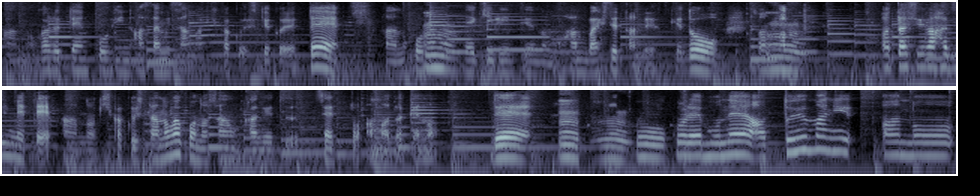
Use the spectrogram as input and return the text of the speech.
あのガルテンコーヒーのあさみさんが企画してくれてあのコーヒーの定期便っていうのも販売してたんですけど、そのうん。私が初めてあの企画したのがこの3ヶ月セット甘酒ので、うんうん、そうこれもねあっという間にあの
